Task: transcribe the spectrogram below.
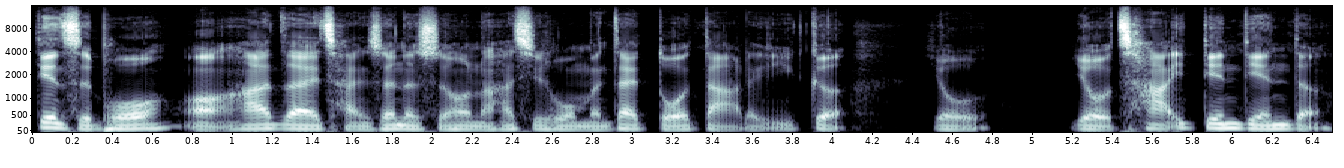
电磁波哦，它在产生的时候呢，它其实我们在多打了一个有。有差一点点的，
